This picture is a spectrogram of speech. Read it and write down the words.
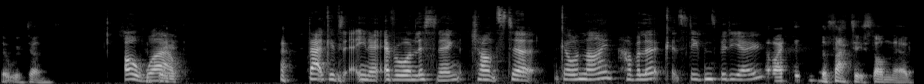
that we've done. oh, wow. That gives, you know, everyone listening a chance to go online, have a look at Stephen's video. I think the fattest on there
